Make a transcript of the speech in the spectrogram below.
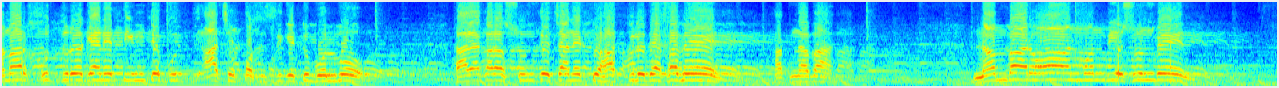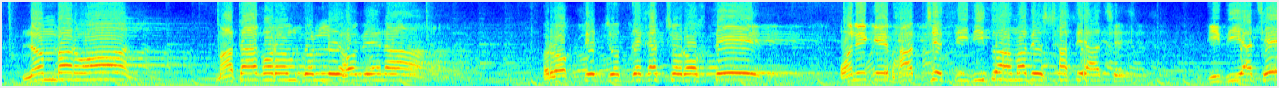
আমার ক্ষুদ্র জ্ঞানে তিনটে বুদ্ধি আছে প্রসেসিং একটু বলব। কারা কারা শুনতে চান, একটু হাত তুলে দেখাবেন। হাত নাবান। নাম্বার ওয়ান মন দিয়ে শুনবেন। নাম্বার ওয়ান মাথা গরম করলে হবে না। রক্তের জোর দেখাচ্ছ, রক্তে। অনেকে ভাবছে, দিদি তো আমাদের সাথে আছে। দিদি আছে।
